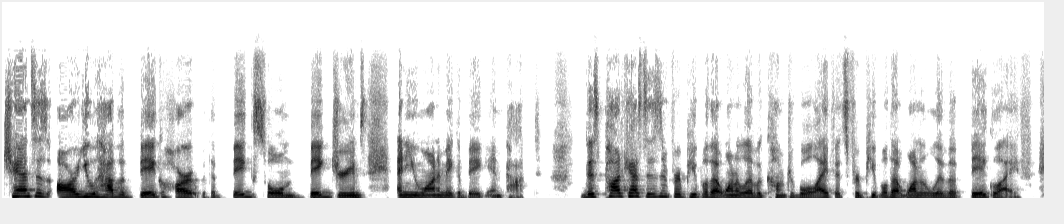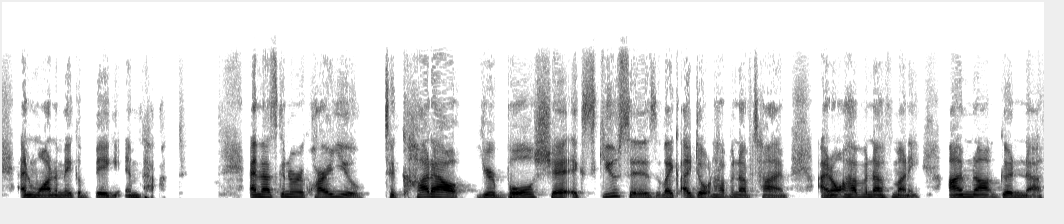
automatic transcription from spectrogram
chances are you have a big heart with a big soul and big dreams, and you want to make a big impact. This podcast isn't for people that want to live a comfortable life, it's for people that want to live a big life and want to make a big impact. And that's going to require you to cut out your bullshit excuses like I don't have enough time, I don't have enough money, I'm not good enough,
